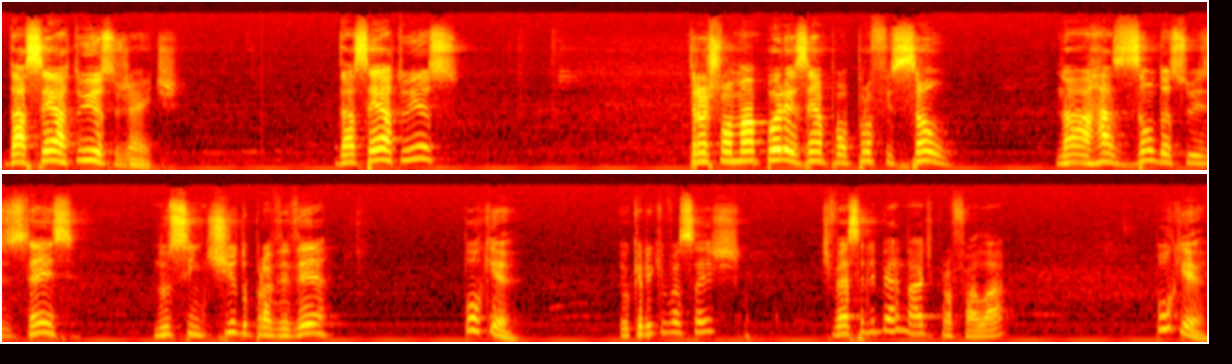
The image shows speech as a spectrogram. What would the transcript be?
Dá certo isso, gente? Dá certo isso? Transformar, por exemplo, a profissão na razão da sua existência, no sentido para viver? Por quê? Eu queria que vocês tivessem liberdade para falar. Por quê?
